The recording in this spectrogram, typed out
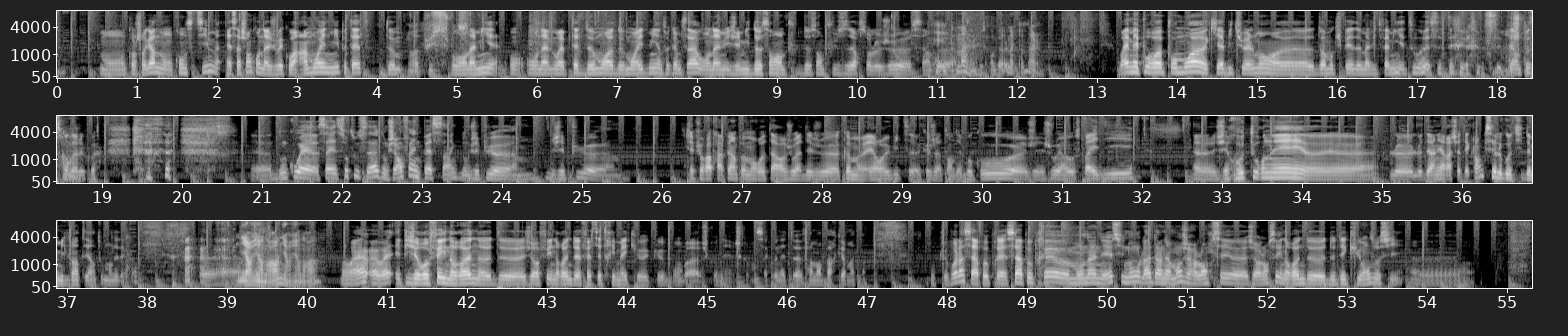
Mon- quand je regarde mon compte Steam, et sachant qu'on a joué quoi un mois et demi peut-être, deux, plus. où pense. on a mis, on, on a ouais, peut-être deux mois, deux mois et demi, un truc comme ça, où on a mis, j'ai mis 200 plus, 200 plus d'heures sur le jeu, euh, c'est un peu, Eh, pas mal, un peu Pas scandaleux. mal, pas mal. Ouais, mais pour, euh, pour moi euh, qui habituellement euh, dois m'occuper de ma vie de famille et tout, c'était c'était Ah, un peu scandaleux quoi. Euh, donc ouais, ça est surtout ça. Donc j'ai enfin une PS5, donc j'ai pu euh, j'ai pu j'ai pu rattraper un peu mon retard, jouer à des jeux comme euh, RE8 euh, que j'attendais beaucoup. euh, j'ai joué au Spidey. euh, j'ai retourné euh, le, le dernier Ratchet et Clank, c'est le GOTY 2021, tout le monde est d'accord. Euh, On y reviendra, on y reviendra. Ouais, ouais, ouais. Et puis j'ai refait une run de, j'ai refait une run de FF7 remake que bon bah je connais, je commence à connaître vraiment par cœur maintenant. Donc voilà, c'est à peu près, c'est à peu près mon année. Sinon là dernièrement j'ai relancé, j'ai relancé une run de, de DQ11 aussi.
